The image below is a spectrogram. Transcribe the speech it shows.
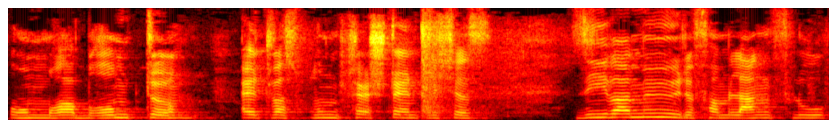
Umbra brummte etwas Unverständliches. Sie war müde vom langen Flug.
